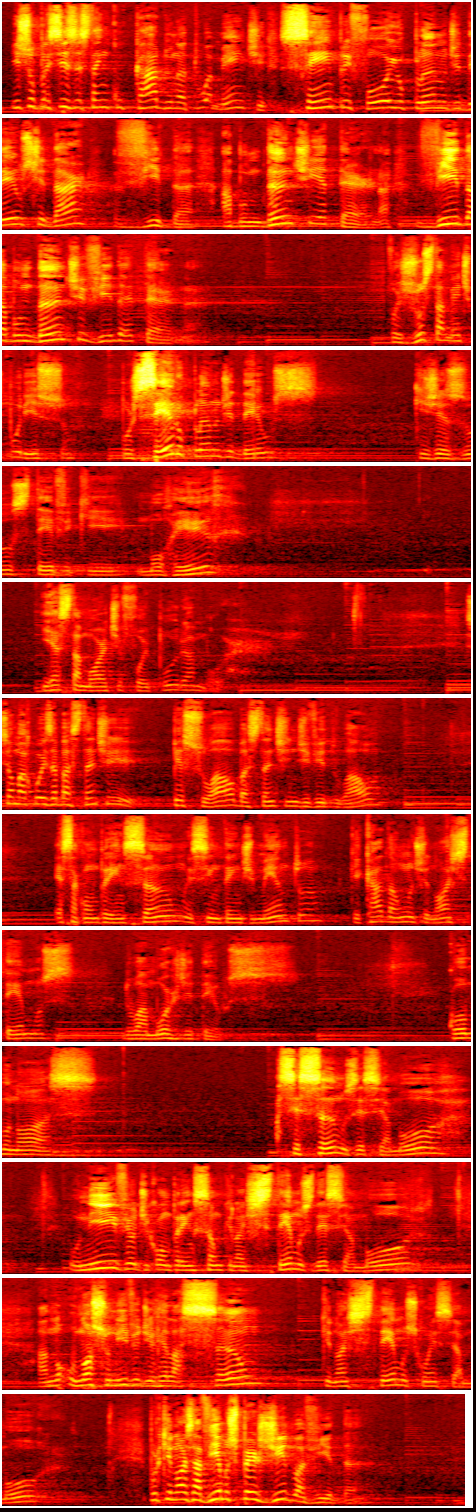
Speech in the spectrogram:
Isso precisa estar inculcado na tua mente. Sempre foi o plano de Deus te dar vida abundante e eterna. Vida abundante, vida eterna. Foi justamente por isso por ser o plano de Deus, que Jesus teve que morrer, e esta morte foi por amor. Isso é uma coisa bastante pessoal, bastante individual, essa compreensão, esse entendimento que cada um de nós temos do amor de Deus. Como nós acessamos esse amor, o nível de compreensão que nós temos desse amor, no, o nosso nível de relação que nós temos com esse amor, porque nós havíamos perdido a vida,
